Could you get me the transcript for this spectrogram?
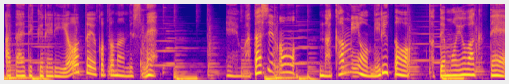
与えてくれるよということなんですね。えー、私の中身を見るととても弱くて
